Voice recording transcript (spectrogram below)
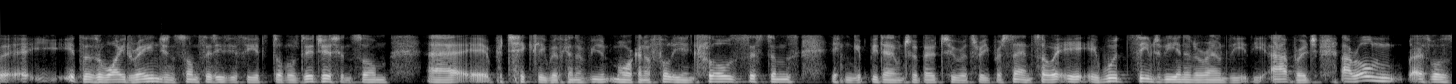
Uh, it, there's a wide range. In some cities, you see it's double digit. In some, uh, particularly with kind of more kind of fully enclosed systems, it can be down to about two or three percent. So it, it would seem to be in and around the the average. Our own, I suppose,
